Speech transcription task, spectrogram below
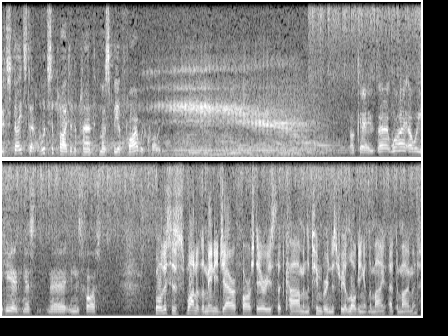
It states that wood supply to the plant must be of firewood quality. Okay, uh, why are we here yes, uh, in this forest? Well, this is one of the many jarrah forest areas that CALM and the timber industry are logging at the, at the moment,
